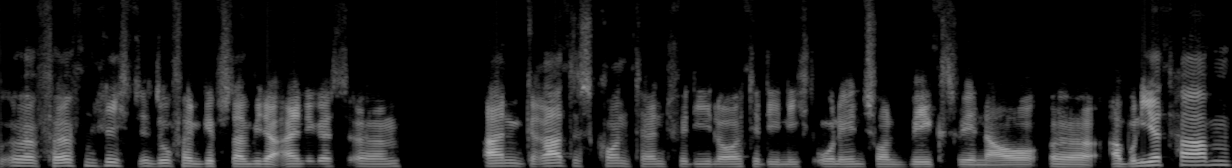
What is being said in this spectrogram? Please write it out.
äh, veröffentlicht. Insofern gibt es dann wieder einiges ähm, an Gratis-Content für die Leute, die nicht ohnehin schon WXW Now äh, abonniert haben.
